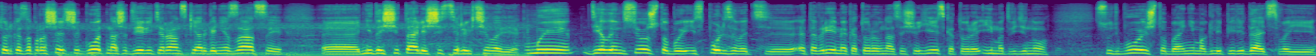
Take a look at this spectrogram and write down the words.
Только за прошедший год наши две ветеранские организации э, не досчитали шестерых человек. Мы делаем все, чтобы использовать э, это время, которое у нас еще есть, которое им отведено судьбой, чтобы они могли передать свои э,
